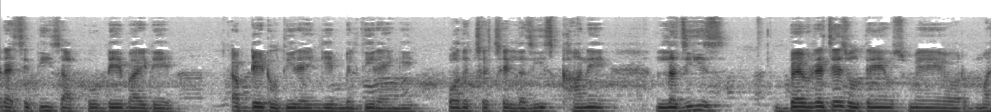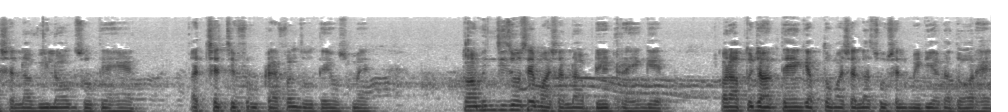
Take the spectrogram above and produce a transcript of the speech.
रेसिपीज़ आपको डे बाय डे अपडेट होती रहेंगी, मिलती रहेंगी। बहुत अच्छे अच्छे लजीज खाने, लजीज बेवरेजेस होते हैं उसमें, और माशाल्लाह वीलॉग्स होते हैं, अच्छे अच्छे फ्रूट ट्रैफल्स होते हैं उसमें। तो हम इन चीज़ों से माशाल्लाह अपडेट रहेंगे। और आप तो जानते हैं कि अब तो माशाल्लाह सोशल मीडिया का दौर है।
